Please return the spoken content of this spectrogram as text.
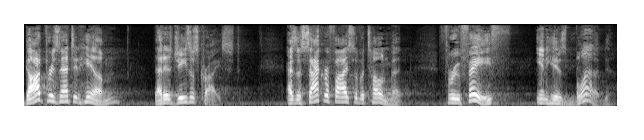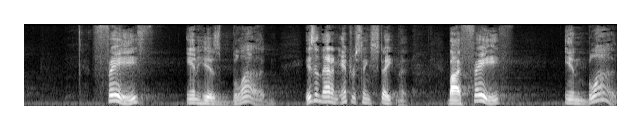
God presented him, that is Jesus Christ, as a sacrifice of atonement through faith in his blood. Faith in his blood. Isn't that an interesting statement? By faith in blood.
